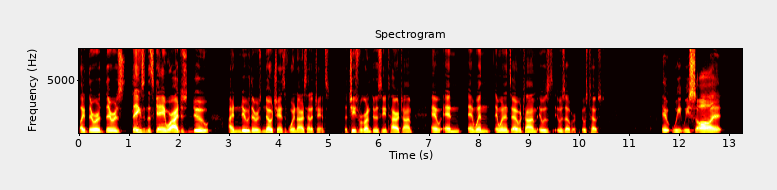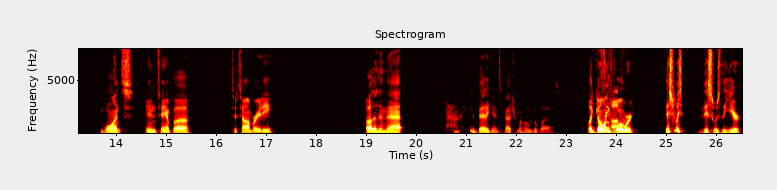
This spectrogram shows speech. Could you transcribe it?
Like there were there was things in this game where I just knew I knew there was no chance the 49ers had a chance. The Chiefs were going to do this the entire time, and and and when it went into overtime, it was it was over. It was toast. It, we, we saw it once in Tampa to Tom Brady. Other than that, how can you bet against Patrick Mahomes in the playoffs? Like going forward, this was this was the year.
